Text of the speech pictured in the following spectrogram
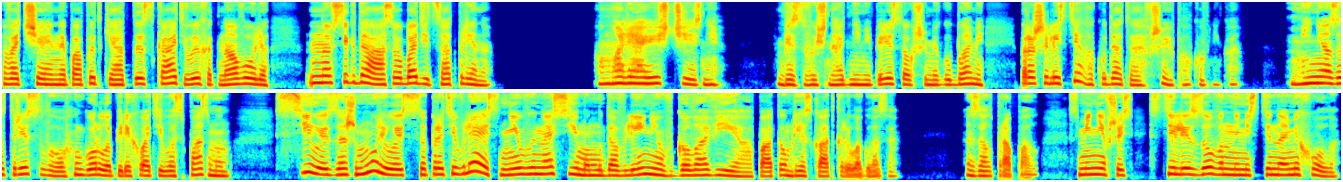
в отчаянной попытке отыскать выход на волю, навсегда освободиться от плена. «Умоляю, исчезни», беззвучно одними пересохшими губами прошелестело куда-то в шею полковника. Меня затрясло, горло перехватило спазмом, с силой зажмурилась, сопротивляясь невыносимому давлению в голове, а потом резко открыла глаза. Зал пропал, сменившись стилизованными стенами холла.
